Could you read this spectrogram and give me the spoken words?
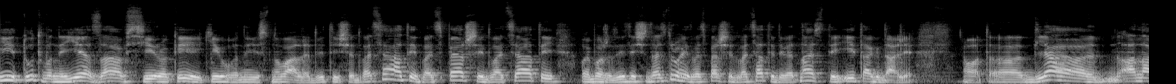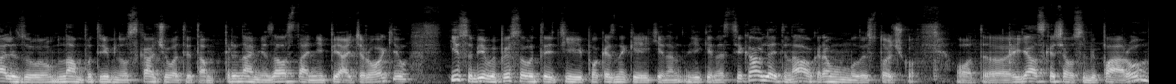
І тут вони є за всі роки, які вони існували: 2020, 2021, 2020, ой Боже, 2022, 2021, 2020, 2019 і так далі. От, Для аналізу нам потрібно скачувати там принаймні за останні 5 років і собі виписувати ті показники, які нам які нас цікавлять, на окремому листочку. От, е, Я скачав собі пару,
